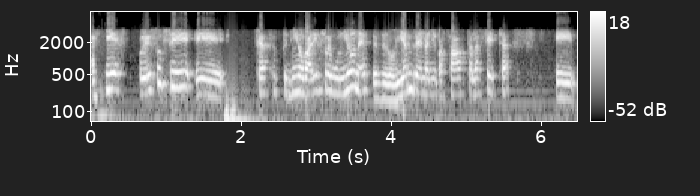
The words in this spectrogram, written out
Así es, por eso se, eh, se han tenido varias reuniones desde noviembre del año pasado hasta la fecha eh,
